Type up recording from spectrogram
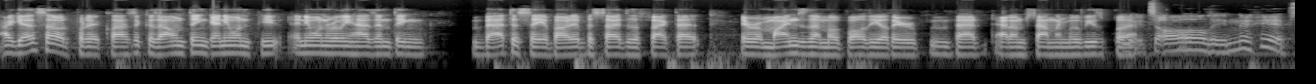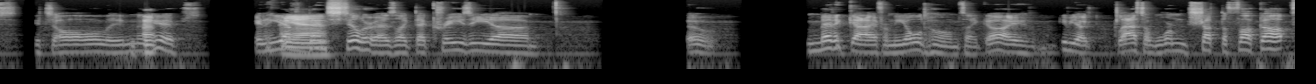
I guess I would put it classic because I don't think anyone anyone really has anything bad to say about it besides the fact that it reminds them of all the other bad Adam Sandler movies. But it's all in the hips. It's all in the hips. And he has Yeah. Ben Stiller as like that crazy um oh medic guy from the old homes. Like, oh, I give you a glass of warm shut the fuck up.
